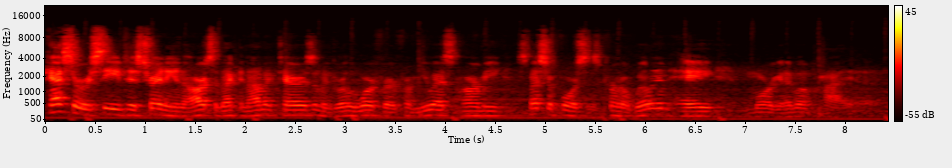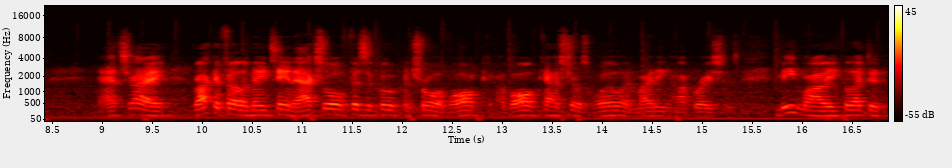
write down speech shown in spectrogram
Castro received his training in the arts of economic terrorism and guerrilla warfare from U.S. Army Special Forces Colonel William A. Morgan of Ohio. That's right. Rockefeller maintained actual physical control of all of all of Castro's oil and mining operations. Meanwhile, he collected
